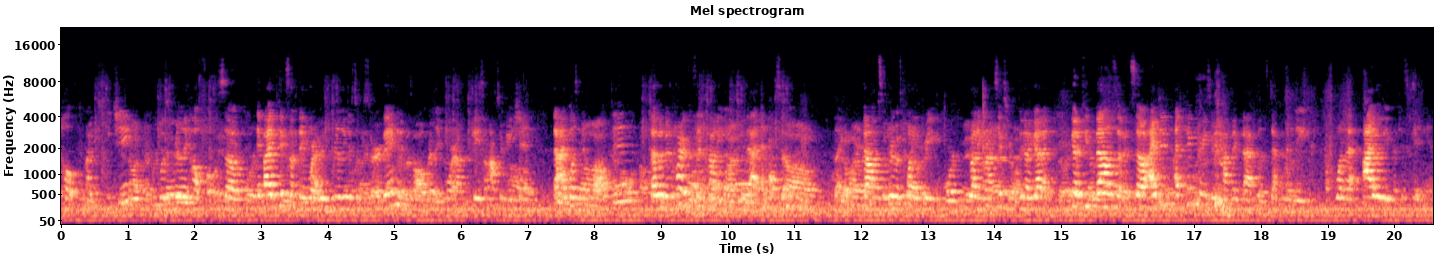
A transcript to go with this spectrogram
helped my teaching was really helpful. So if I picked something where I was really just observing, it was all really more based on observation that I wasn't involved in, that would have been hard because then how do you do that? And also, like, balance a group of twenty-three or running around six-year-olds, you know, you gotta, you gotta keep the balance of it. So I did, I picked a research topic that was definitely one that I would be participating in,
